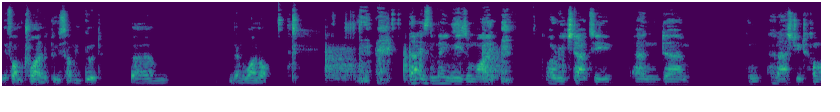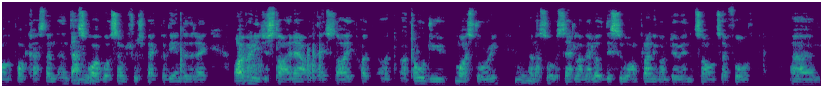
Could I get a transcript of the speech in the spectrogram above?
if I'm trying to do something good, um, then why not? That is the main reason why I reached out to you, and um, and, and, asked you to come on the podcast, and, and that's mm. why I've got so much respect. At the end of the day, I've only just started out on this. I I, I told you my story, mm. and I sort of said like, look, this is what I'm planning on doing, and so on and so forth, um,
